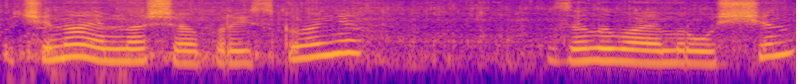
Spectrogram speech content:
Починаємо наше оприскування. Заливаємо розчин.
